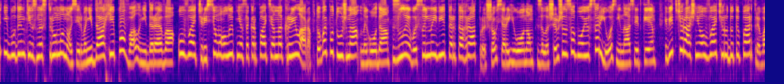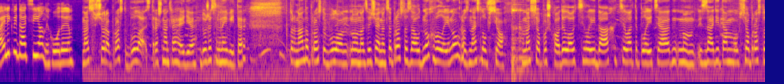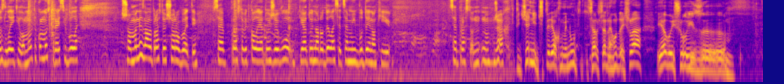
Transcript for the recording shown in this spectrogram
Сотні будинків знеструмлено, зірвані дахи, повалені дерева. Увечері 7 липня Закарпаття накрила раптова й потужна негода. Зливи, сильний вітер та град пройшовся регіоном, залишивши за собою серйозні наслідки. Від вчорашнього вечора до тепер триває ліквідація негоди. У нас вчора просто була страшна трагедія, дуже сильний вітер. Торнадо просто було ну надзвичайно. Це просто за одну хвилину рознесло все. У нас все пошкодило, цілий дах, ціла теплиця. Ну і ззаді там все просто злетіло. Ми в такому стресі були, що ми не знали просто, що робити. Це просто відколи я тут живу, я тут народилася, це мій будинок і це просто ну жах. В течение чотирьох минут ця вся негода йшла. Я вийшов із е,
